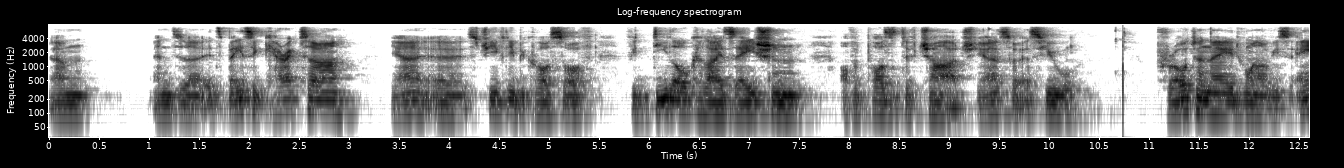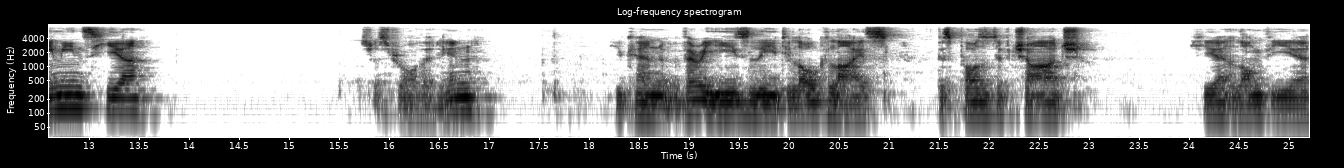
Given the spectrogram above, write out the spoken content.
Um, and uh, its basic character yeah, uh, is chiefly because of the delocalization of a positive charge. Yeah, so as you protonate one of these amines here, let's just draw that in. You can very easily delocalize this positive charge here along the uh,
